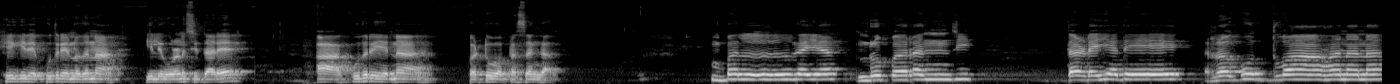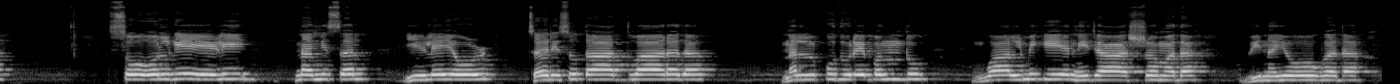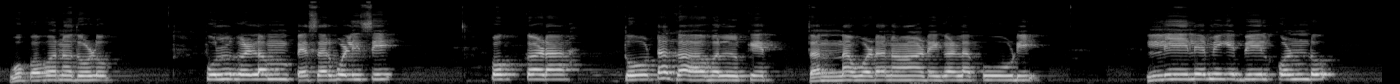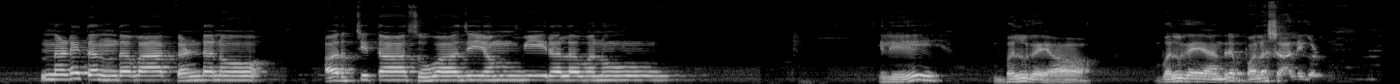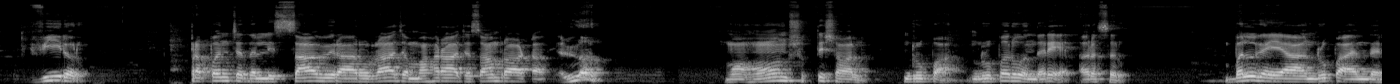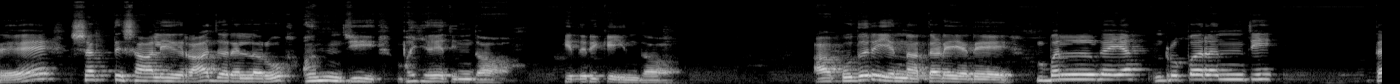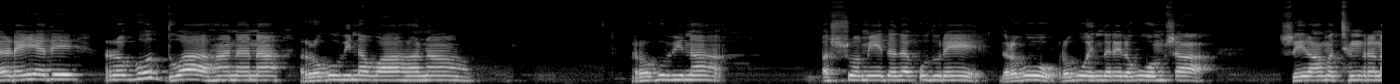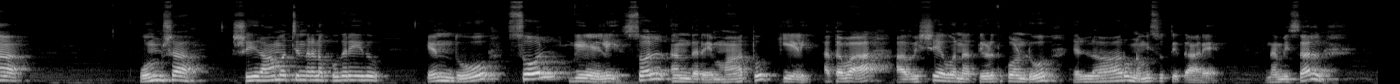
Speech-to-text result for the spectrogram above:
ಹೇಗಿದೆ ಕುದುರೆ ಅನ್ನೋದನ್ನು ಇಲ್ಲಿ ವರ್ಣಿಸಿದ್ದಾರೆ. ಆ ಕುದುರೆಯನ್ನು ಕಟ್ಟುವ ಪ್ರಸಂಗ. ಬಲ್ಗಯ ನೃಪರಂಜಿ ತಡೆಯದೆ ರಘುದ್ವಾಹನನ ಸೋಲ್ಗೇಳಿ ನಮಿಸಲ್ ಇಳೆಯೋಳ್ ಚರಿಸುತ್ತಾ ದ್ವಾರದ ನಲ್ಕುದುರೆ ಬಂದು ವಾಲ್ಮೀಕಿಯ ನಿಜಾಶ್ರಮದ ವಿನಯೋಗದ ಉಪವನದೊಳು ಪುಲ್ಗಳಂ ಪೆಸರ್ಗೊಳಿಸಿ ಪೊಕ್ಕಡ ತೋಟಗಾವಲ್ಕೆ ತನ್ನ ಒಡನಾಡಿಗಳ ಕೂಡಿ ಲೀಲೆಮಿಗೆ ಬೀಳ್ಕೊಂಡು ನಡೆ ತಂದವ ಕಂಡನೋ ಅರ್ಚಿತ ಸುವಾಜಿಯಂ ವೀರಲವನು. ಇಲ್ಲಿ ಬಲ್ಗಯ ಬಲ್ಗಯ ಅಂದರೆ ಬಲಶಾಲಿಗಳು, ವೀರರು. ಪ್ರಪಂಚದಲ್ಲಿ ಸಾವಿರಾರು ರಾಜ ಮಹಾರಾಜ ಸಾಮ್ರಾಟ, ಎಲ್ಲರೂ ಮಹಾನ್ ಶಕ್ತಿಶಾಲಿ ನೃಪ, ನೃಪರು ಅಂದರೆ ಅರಸರು. ಬಲ್ಗಯ ನೃಪ ಅಂದರೆ ಶಕ್ತಿಶಾಲಿ ರಾಜರೆಲ್ಲರೂ ಅಂಜಿ ಭಯದಿಂದ ಹೆದರಿಕೆಯಿಂದ ಆ ಕುದುರೆಯನ್ನ ತಡೆಯದೆ ಬಲ್ಗಯ ನೃಪರಂಜಿ ತಡೆಯದೆ ರಘುದ್ವಾಹನನ ರಘುವಿನ ವಾಹನ. ರಘುವಿನ ಅಶ್ವಮೇಧದ ಕುದುರೆ. ರಘು ರಘು ಎಂದರೆ ರಘುವಂಶ ಶ್ರೀರಾಮಚಂದ್ರನ ವಂಶ. ಶ್ರೀರಾಮಚಂದ್ರನ ಕುದುರೆ ಇದು. ಎಂದು ಸೋಲ್ ಗೇಳಿ. ಸೊಲ್ ಅಂದರೆ ಮಾತು ಕೇಳಿ ಅಥವಾ ಆ ವಿಷಯವನ್ನು ತಿಳಿದುಕೊಂಡು ಎಲ್ಲರೂ ನಮಿಸುತ್ತಿದ್ದಾರೆ. ನಮಿಸಲ್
